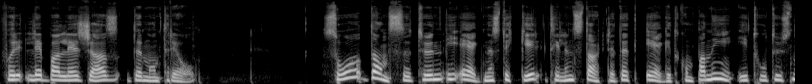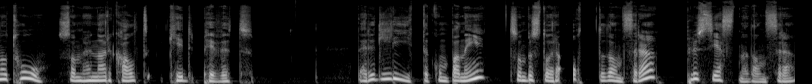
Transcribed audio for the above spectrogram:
for Le Ballet Jazz de Montreal. Så danset hun i egne stykker til hun startet et eget kompani i 2002 som hun har kalt Kid Pivot. Det er et lite kompani som består av åtte dansere pluss gjestedansere,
